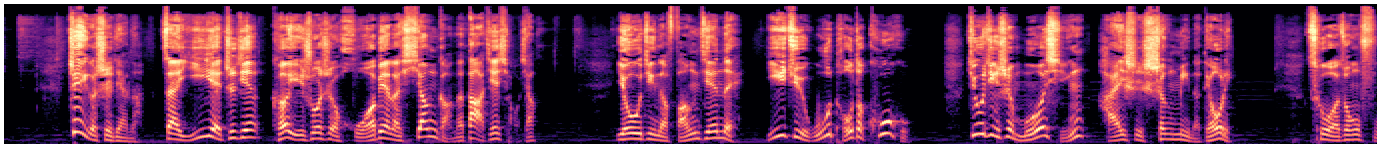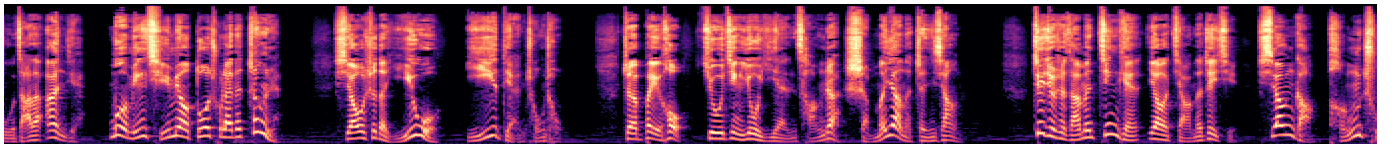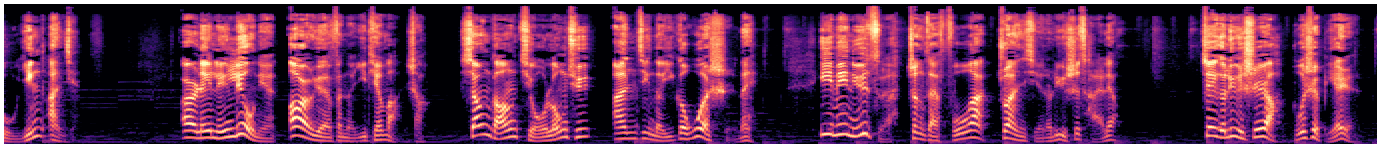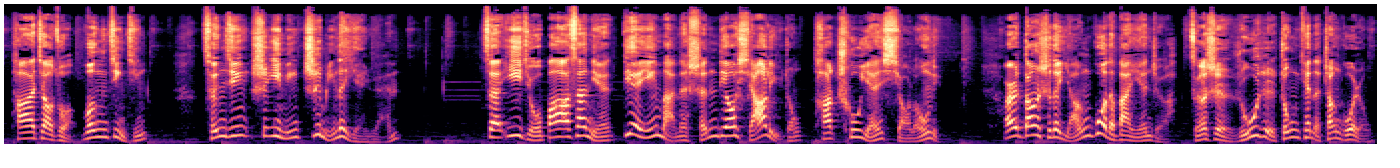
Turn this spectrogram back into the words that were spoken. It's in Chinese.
这个事件呢，在一夜之间可以说是火遍了香港的大街小巷。幽静的房间内，一具无头的枯骨，究竟是模型还是生命的凋零？错综复杂的案件，莫名其妙多出来的证人，消失的遗物，疑点重重。这背后究竟又掩藏着什么样的真相呢？这就是咱们今天要讲的这起香港彭楚英案件。二零零六年二月份的一天晚上，香港九龙区安静的一个卧室内，一名女子正在伏案撰写着律师材料。这个律师啊，不是别人，她叫做翁静晶，曾经是一名知名的演员，在一九八三年电影版的《神雕侠侣》中，她出演小龙女。而当时的杨过的扮演者，则是如日中天的张国荣。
